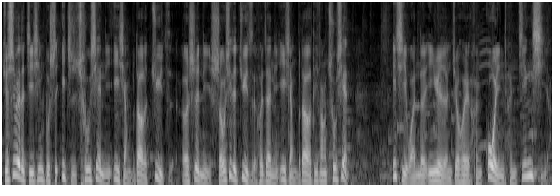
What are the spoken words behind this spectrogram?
爵士乐的即兴不是一直出现你意想不到的句子，而是你熟悉的句子会在你意想不到的地方出现，一起玩的音乐人就会很过瘾、很惊喜啊，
